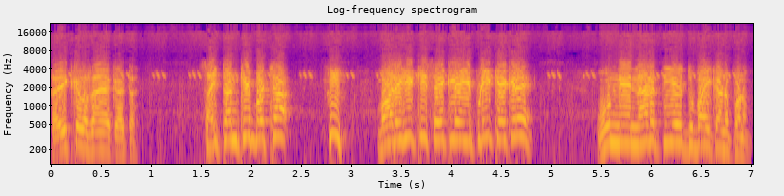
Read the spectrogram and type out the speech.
சைக்கிளை தான் கேட்டேன். சைத்தான் கி பச்சா வாடகைக்கு சைக்கிளை இப்படி கேக்குறே உன்னை நடத்தியே துபாய்க்கு அனுப்பணும்.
